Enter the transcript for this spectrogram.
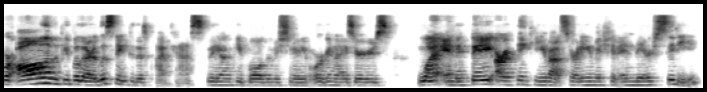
For all of the people that are listening to this podcast the young people the missionary organizers what and if they are thinking about starting a mission in their city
